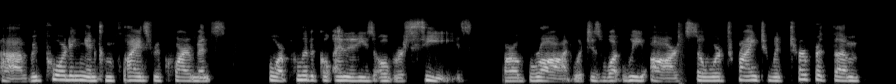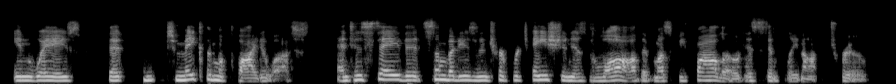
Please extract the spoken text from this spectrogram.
uh, reporting and compliance requirements for political entities overseas or abroad, which is what we are. So we're trying to interpret them in ways that to make them apply to us. And to say that somebody's interpretation is law that must be followed is simply not true.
